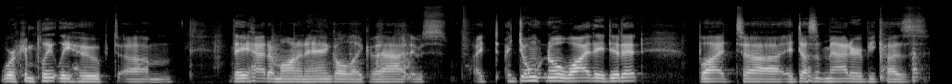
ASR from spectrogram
were completely hooped. Um, they had them on an angle like that. It was I, I don't know why they did it but uh, it doesn't matter because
